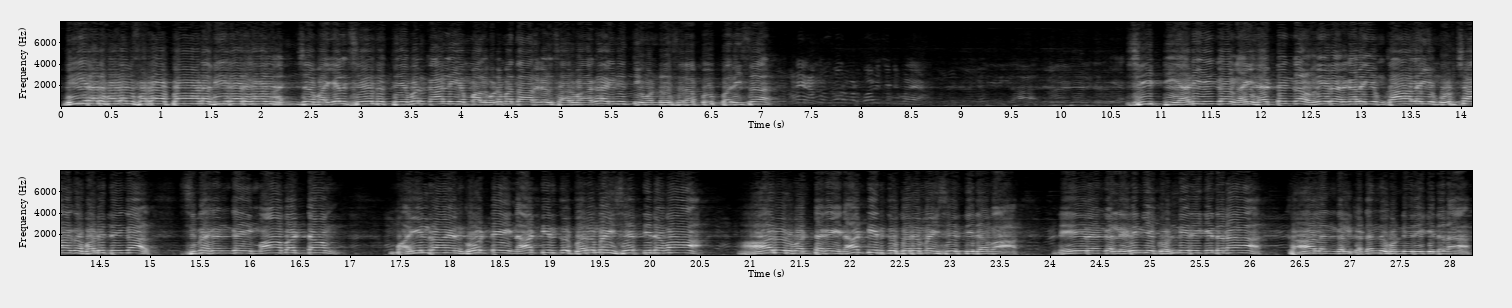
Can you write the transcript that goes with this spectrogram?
வீரர்களும் சிறப்பான வீரர்கள். அஞ்ச வயல் சேது தேவர் காளியம்மாள் குடும்பத்தார்கள் சார்பாக ஐநூத்தி ஒன்று சிறப்பு பரிசு. சீட்டி அடியுங்கள் கை தட்டுங்கள் வீரர்களையும் காலையும் உற்சாகப்படுத்துங்கள். சிவகங்கை மாவட்டம் மயில்ராயன் கோட்டை நாட்டிற்கு பெருமை சேர்த்திடவா? ஆரூர் வட்டகை நாட்டிற்கு பெருமை சேர்த்திடவா? நேரங்கள் நெருங்கி கொண்டிருக்கின்றன காலங்கள் கடந்து கொண்டிருக்கின்றன.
